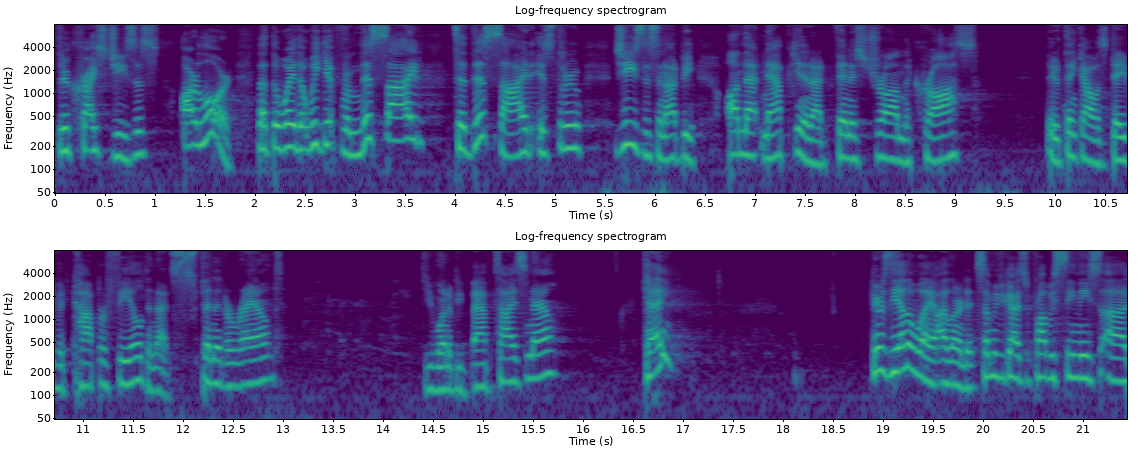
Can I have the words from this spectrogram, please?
through Christ Jesus our Lord, that the way that we get from this side to this side is through Jesus. And I'd be on that napkin and I'd finish drawing the cross. They would think I was David Copperfield and I'd spin it around. Do you want to be baptized now? Okay? Here's the other way I learned it. Some of you guys have probably seen these uh,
